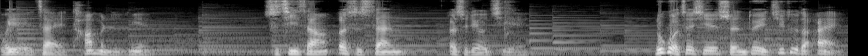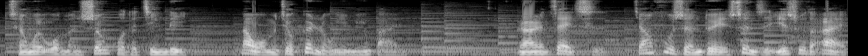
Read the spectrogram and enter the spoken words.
我也在他们里面。十七章二十三、二十六节。如果这些神对基督的爱成为我们生活的经历，那我们就更容易明白。然而在此，将父神对圣子耶稣的爱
